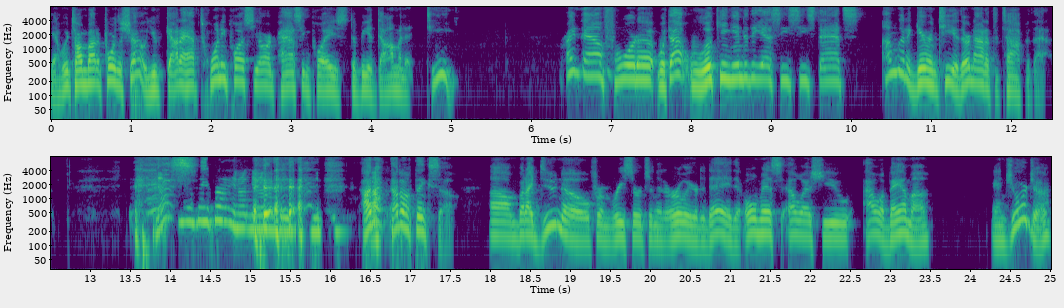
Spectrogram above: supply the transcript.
yeah, we are talking about it for the show. You've got to have 20 plus yard passing plays to be a dominant team. Right now, Florida, without looking into the SEC stats, I'm going to guarantee you they're not at the top of that. No, you know, you know, I don't. I don't think so. Um, but I do know from researching it earlier today that Ole Miss, LSU, Alabama, and Georgia,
